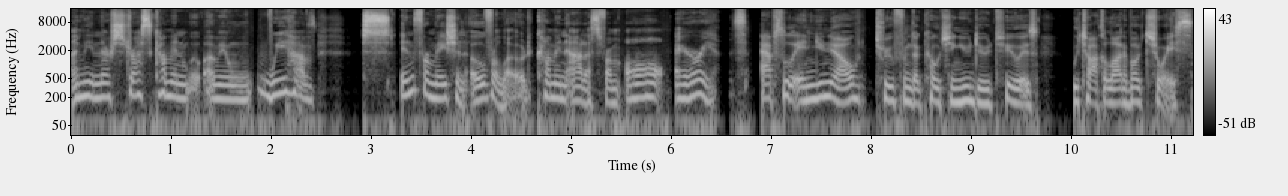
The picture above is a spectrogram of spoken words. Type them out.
I mean, there's stress coming. I mean, we have information overload coming at us from all areas. Absolutely. And you know, true from the coaching you do too, is we talk a lot about choice.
